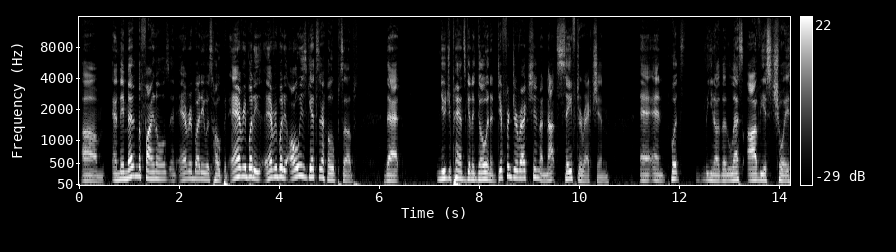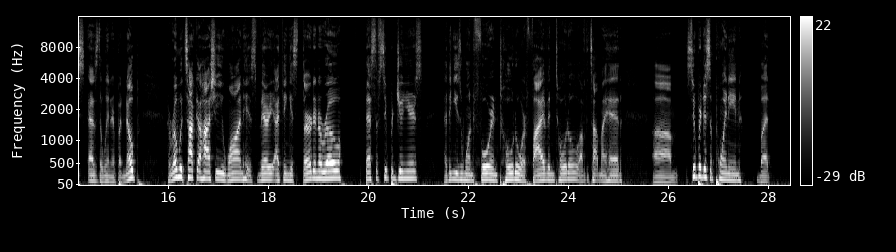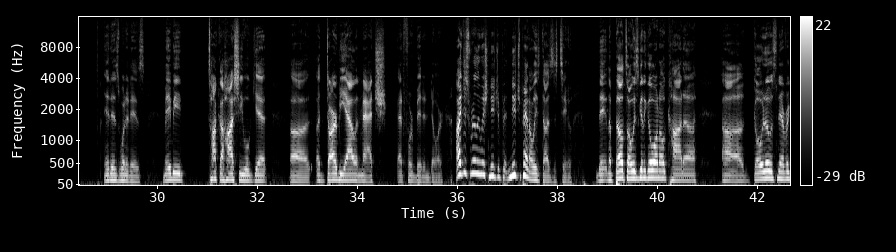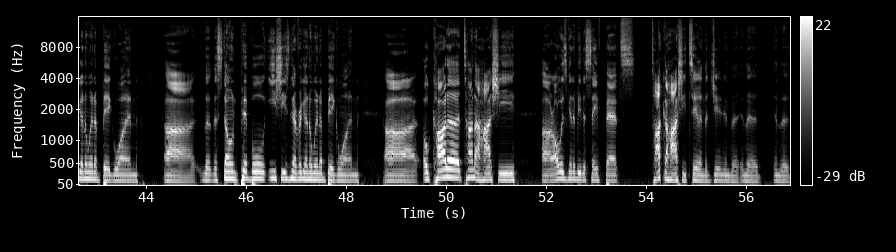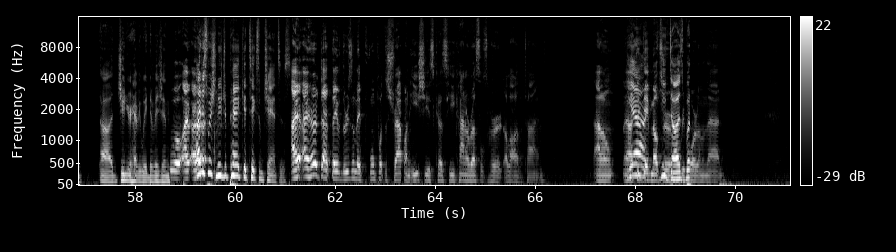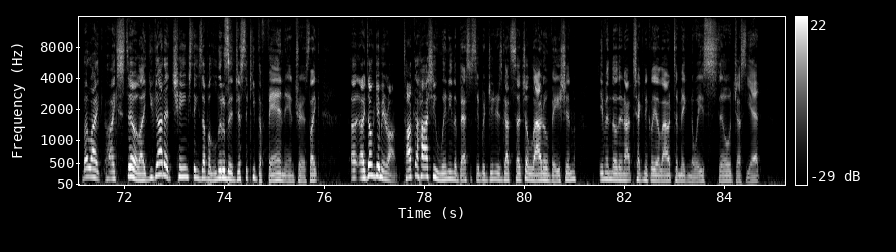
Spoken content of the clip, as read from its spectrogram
Um, and they met in the finals, and everybody was hoping. Everybody, everybody always gets their hopes up that New Japan's gonna go in a different direction, a not safe direction, and, and put you know the less obvious choice as the winner. But nope, Hiromu Takahashi won his very, I think his third in a row, best of Super Juniors. I think he's won four in total or five in total off the top of my head. Um, super disappointing, but it is what it is. Maybe Takahashi will get uh, a Darby Allin match at Forbidden Door. I just really wish New Japan. New Japan always does this too. They, the belt's always gonna go on Okada. Uh, Goto's never gonna win a big one. Uh, the the Stone Pitbull Ishii's never gonna win a big one. Uh, Okada Tanahashi are always gonna be the safe bets. Takahashi too in the junior in the in the in the uh, junior heavyweight division. Well, I, I, I just wish New Japan could take some chances. I, I heard that they the reason they won't put the strap on Ishii is because he kind of wrestles hurt a lot of the time. I don't. I Yeah, think Dave Meltzer he does, but- reported on that. But like, like still, like you gotta change things up a little bit just to keep the fan interest. Like, uh, uh, don't get me wrong, Takahashi winning the best of Super Juniors got such a loud ovation, even though they're not technically allowed to make noise still just yet,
